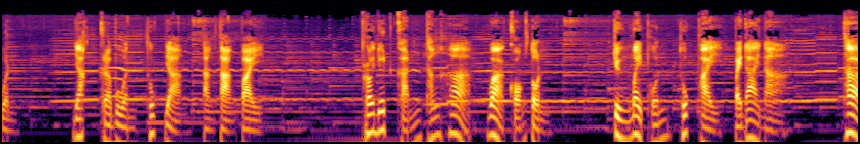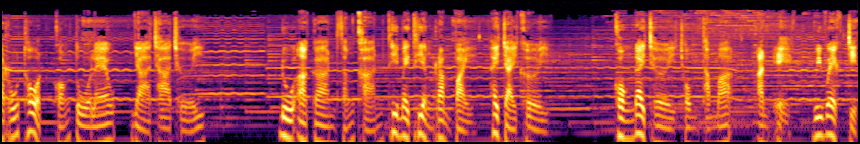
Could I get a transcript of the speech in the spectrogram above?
วน ยักกระบวนทุกอย่างต่างๆไป เพราะยึดขันทั้งห้าว่าของตน จึงไม่พ้นทุกภัยไปได้นา ถ้ารู้โทษของตัวแล้วอย่าชาเฉย ดูอาการสังขารที่ไม่เที่ยงร่ำไปให้ใจเคย คงได้เชยชมธรรมะ อันเอกวิเวกจิต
